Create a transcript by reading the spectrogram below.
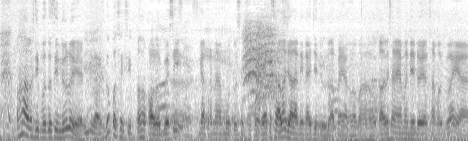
oh harus diputusin dulu ya Iya gue posesif. Oh, kalau gue sih posesif. nggak pernah mutusin sih. Ya terserah lo jalanin aja dulu apa yang lo mau. Kalau misalnya emang dia doyan sama gue ya,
